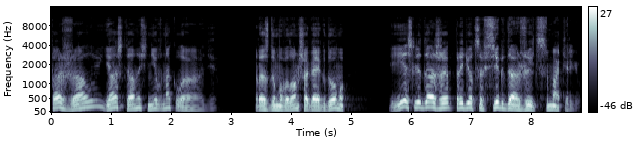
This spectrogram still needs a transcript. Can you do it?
«Пожалуй, я останусь не в накладе», — раздумывал он, шагая к дому, — «если даже придется всегда жить с матерью.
